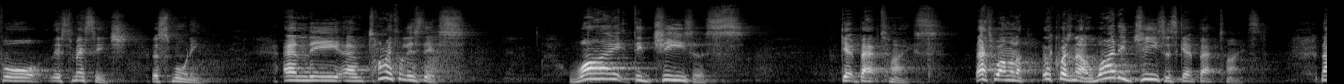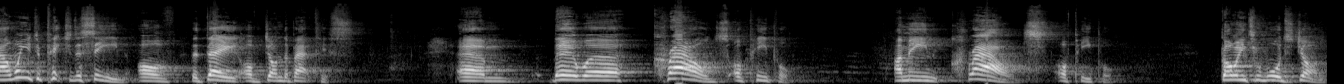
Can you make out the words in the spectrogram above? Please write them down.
for this message this morning. And the um, title is this Why did Jesus get baptized? That's what I'm going to, the question now. Why did Jesus get baptized? Now, I want you to picture the scene of the day of John the Baptist. Um, there were crowds of people. I mean, crowds of people going towards John.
